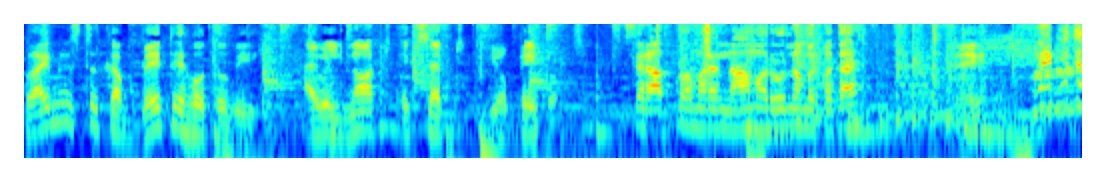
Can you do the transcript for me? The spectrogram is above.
प्राइम मिनिस्टर का बेटे हो तो भी I will not accept your paper sir आपको हमारा नाम और रोल नंबर पता है? नहीं। पता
